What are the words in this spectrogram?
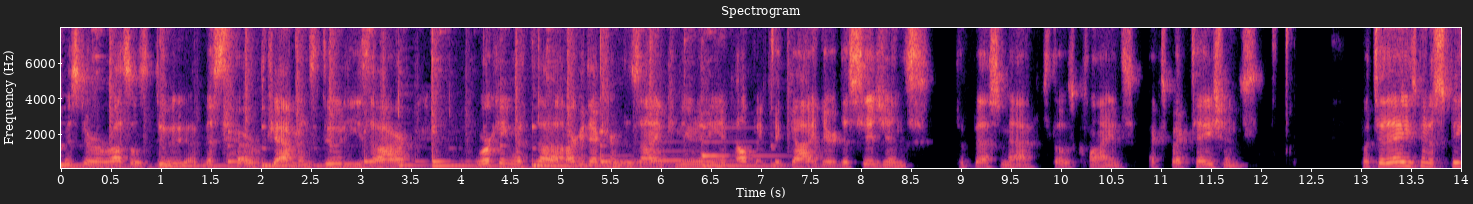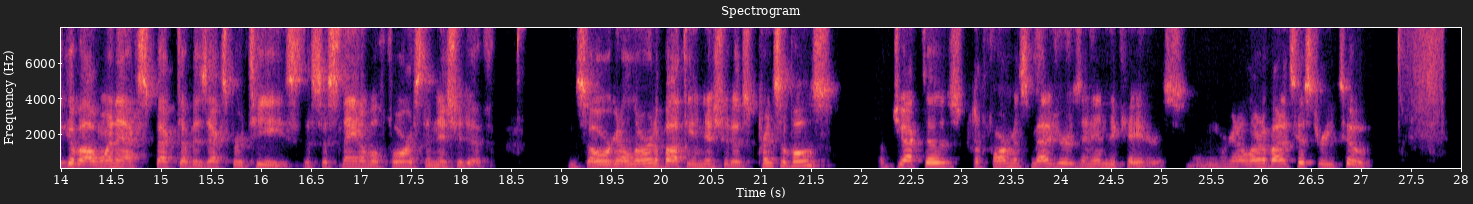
Mr. Russell's duty, uh, Mr. Chapman's duties are working with the architecture and design community and helping to guide their decisions to best match those clients' expectations. But today he's going to speak about one aspect of his expertise, the Sustainable Forest Initiative. And so we're going to learn about the initiative's principles, objectives, performance measures, and indicators. And we're going to learn about its history too,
